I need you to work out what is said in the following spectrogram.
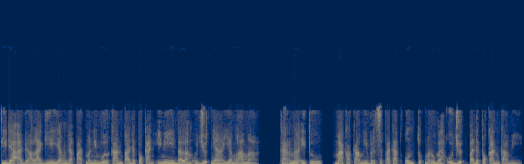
Tidak ada lagi yang dapat menimbulkan padepokan ini dalam wujudnya yang lama. Karena itu, maka kami bersepakat untuk merubah wujud padepokan kami.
